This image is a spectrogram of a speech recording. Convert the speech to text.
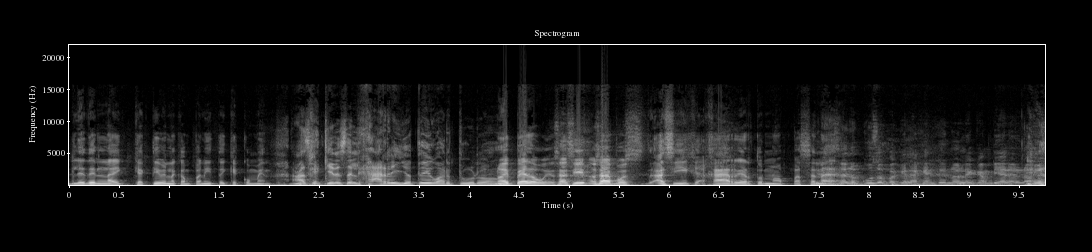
le den like, que activen la campanita y que comenten. Ah, es que quieres el Harry, yo te digo Arturo. No hay pedo, güey. O sea, sí, o sea, pues así, Harry, Arturo, no pasa Mira, nada. se lo puso para que la gente no le cambiara el nombre.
